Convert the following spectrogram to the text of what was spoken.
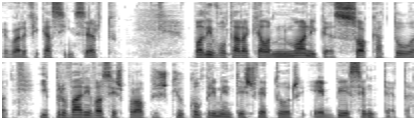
Agora fica assim, certo? Podem voltar àquela mnemónica só à toa e provarem vocês próprios que o comprimento deste vetor é B seno θ.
